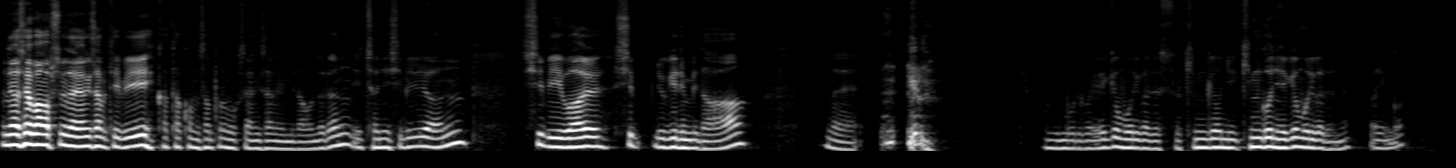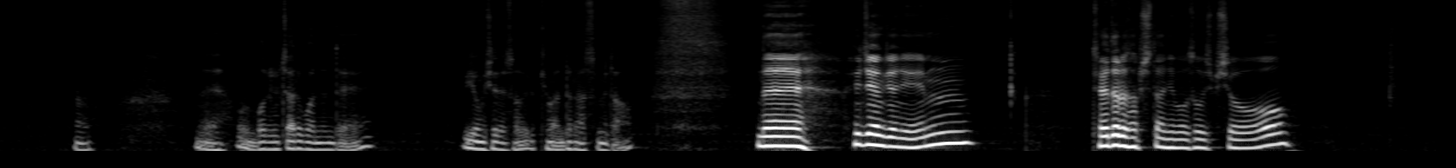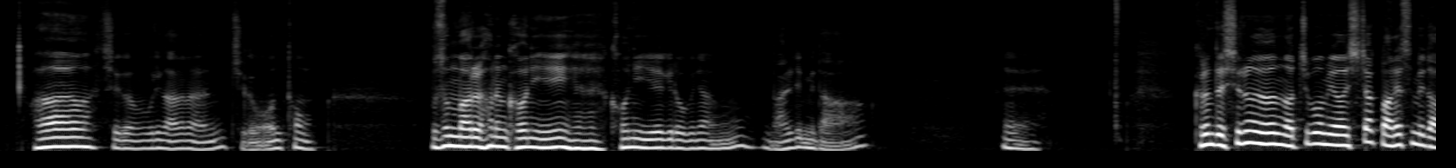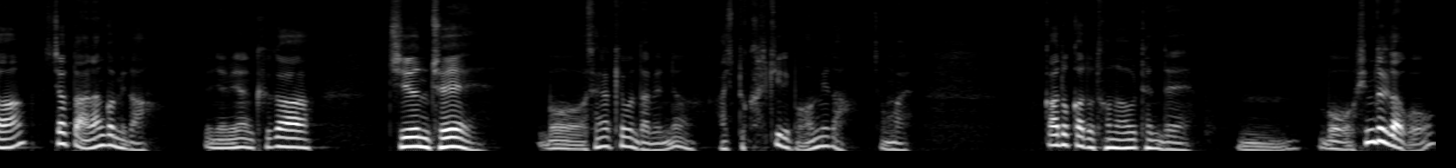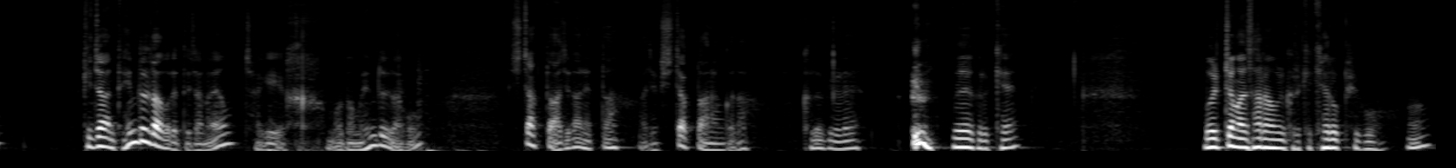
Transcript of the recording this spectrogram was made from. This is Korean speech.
안녕하세요. 반갑습니다. 양희삼TV 카타콤 3프로 목사 양희삼입니다. 오늘은 2021년 12월 16일입니다. 네. 이 머리가 애교머리가 됐어. 김건희, 김건희 애교머리가 됐네. 아닌가? 어. 네. 오늘 머리를 자르고 왔는데, 미용실에서 이렇게 만들어 놨습니다. 네. 희재영재님, 제대로 삽시다님 어서 오십시오. 아, 지금 우리나라는 지금 온통 무슨 말을 하는 건이, 예, 건이 얘기로 그냥 난립니다. 예. 그런데 실은 어찌 보면 시작도 안 했습니다. 시작도 안 한 겁니다. 왜냐면 그가 지은 죄, 뭐 생각해 본다면요. 아직도 갈 길이 멉니다. 정말. 까도 까도 더 나올 텐데, 음, 뭐 힘들다고 기자한테 힘들다고 그랬대잖아요. 자기 하, 뭐 너무 힘들다고. 시작도 아직 안 했다. 아직 시작도 안 한 거다. 그러길래 왜 그렇게 멀쩡한 사람을 그렇게 괴롭히고 어?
